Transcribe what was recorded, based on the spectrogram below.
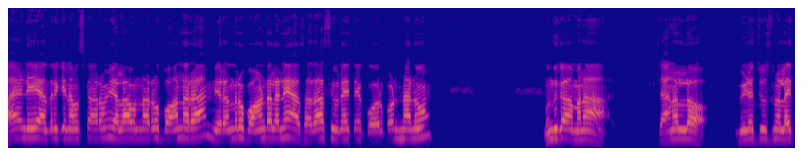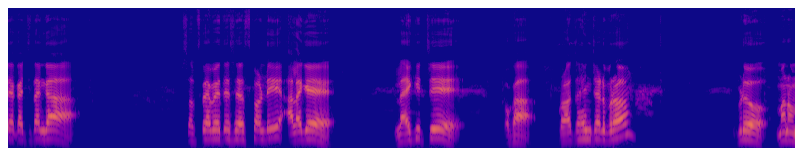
హాయ్ అండి అందరికీ నమస్కారం. ఎలా ఉన్నారు? బాగున్నారా? మీరందరూ బాగుండాలని ఆ సదాశివుని అయితే కోరుకుంటున్నాను. ముందుగా మన ఛానల్లో వీడియో చూసిన వాళ్ళైతే ఖచ్చితంగా సబ్స్క్రైబ్ అయితే చేసుకోండి. అలాగే లైక్ ఇచ్చి ఒక ప్రోత్సహించండి బ్రో. ఇప్పుడు మనం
